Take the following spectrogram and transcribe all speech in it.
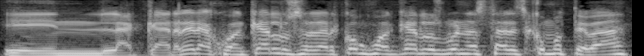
en la carrera. Juan Carlos Alarcón, Juan Carlos, buenas tardes, ¿cómo te va?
